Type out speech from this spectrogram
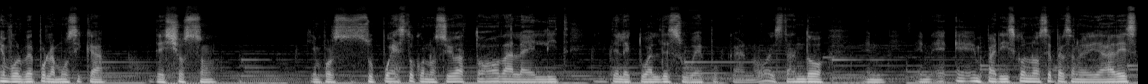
envolver por la música de Chausson, quien por supuesto conoció a toda la élite intelectual de su época, ¿no? Estando en, en París conoce personalidades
